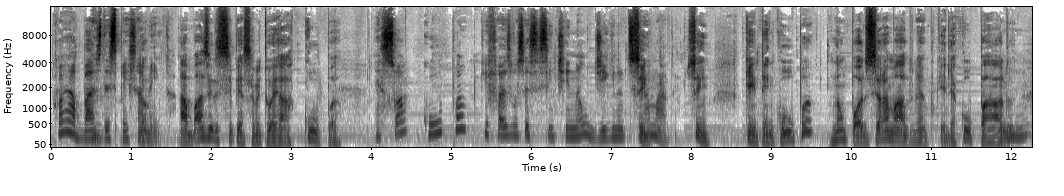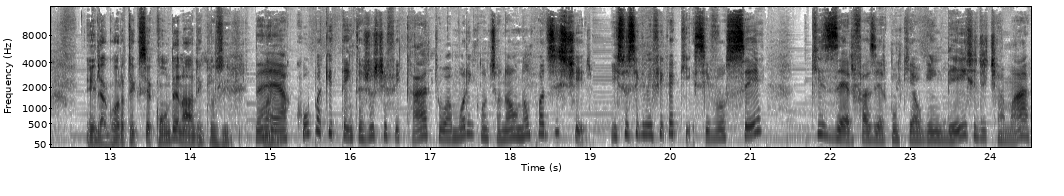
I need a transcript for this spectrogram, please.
Qual é a base desse pensamento? Então, a base desse pensamento é a culpa. É só a culpa que faz você se sentir não digno de sim, ser amado. Sim. Quem tem culpa não pode ser amado, né? Porque ele é culpado. Uhum ele agora tem que ser condenado, inclusive. Né? né? É a culpa que tenta justificar que o amor incondicional não pode existir. Isso significa que, se você quiser fazer com que alguém deixe de te amar,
